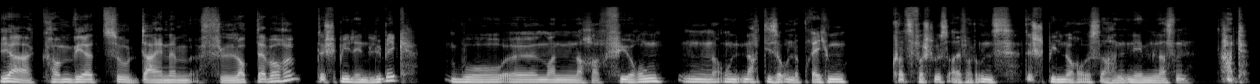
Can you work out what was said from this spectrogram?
Ja, kommen wir zu deinem Flop der Woche. Das Spiel in Lübeck, wo äh, man nach Führung und nach dieser Unterbrechung kurz vor Schluss einfach uns das Spiel noch aus der Hand nehmen lassen hat.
